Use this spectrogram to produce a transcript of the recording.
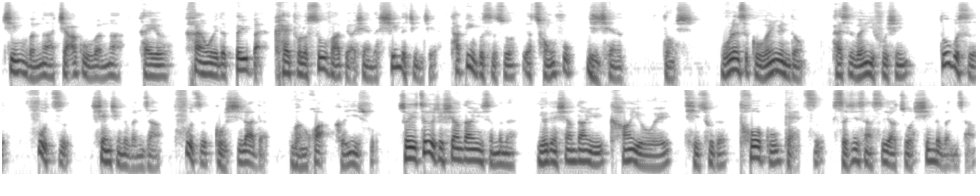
经文啊、甲骨文啊，还有汉魏的碑版，开拓了书法表现的新的境界。它并不是说要重复以前的东西。无论是古文运动还是文艺复兴，都不是复制先秦的文章，复制古希腊的文化和艺术。所以这个就相当于什么呢？有点相当于康有为提出的脱古改制，实际上是要做新的文章，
